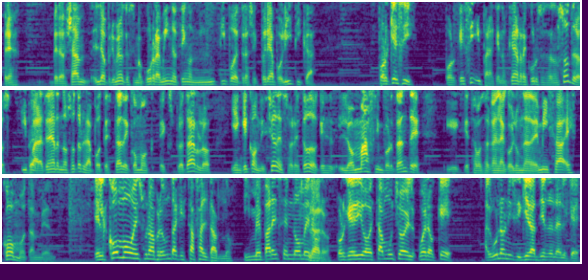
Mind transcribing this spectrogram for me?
Pero, es- pero ya es lo primero que se me ocurre a mí, no tengo ningún tipo de trayectoria política. ¿Por qué sí? porque sí, y para que nos queden recursos a nosotros, y para tener nosotros la potestad de cómo explotarlo, y en qué condiciones sobre todo, que es lo más importante, y que estamos acá en la columna de Mija, es cómo también. El cómo es una pregunta que está faltando, y me parece no menor, porque digo, está mucho el, bueno, ¿qué? Algunos ni siquiera tienen el qué,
